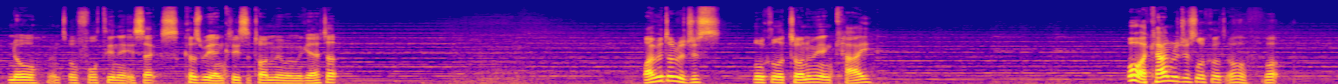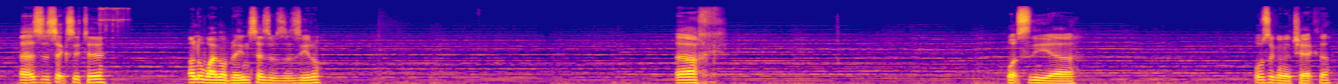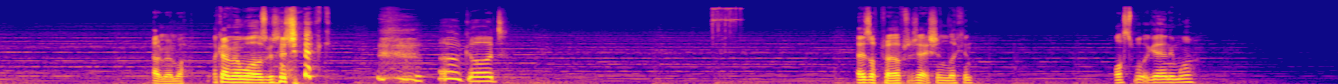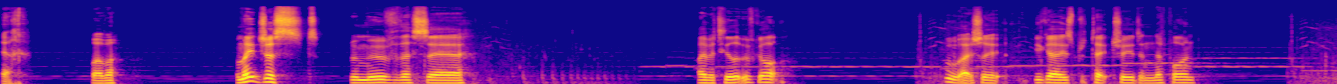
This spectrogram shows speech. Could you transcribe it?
No, until 1486, because we increase autonomy when we get it. Why would I reduce local autonomy in Kai? Oh, I can reduce local... Oh, what? Uh, is it 62? I don't know why my brain says it was at 0. Ugh. What's the, uh... What was I going to check there? I can't remember. I can't remember what I was going to check. oh god. How's our power projection looking? Possible to get any more? Ugh. Whatever. I might just remove this uh, privateer that we've got. Ooh, actually, you guys protect trade in Nippon.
